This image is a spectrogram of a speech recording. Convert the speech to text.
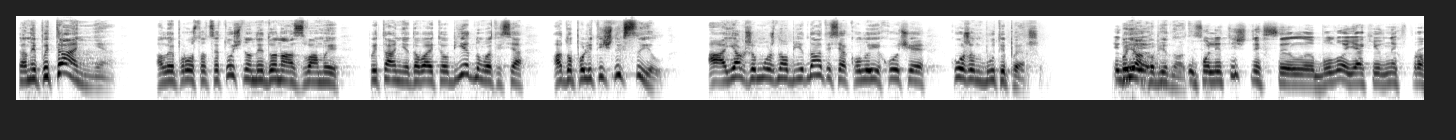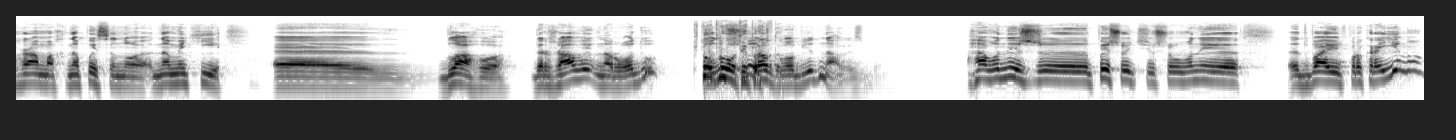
Та не питання, але просто це точно не до нас з вами питання давайте об'єднуватися, а до політичних сил. А як же можна об'єднатися, коли хоче кожен бути першим? Якби як об'єднатися? У політичних сил було, як і в них в програмах написано на меті е, благо держави, народу, Хто вони проти, правда? об'єднались би. А вони ж е, пишуть, що вони е, дбають про країну,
